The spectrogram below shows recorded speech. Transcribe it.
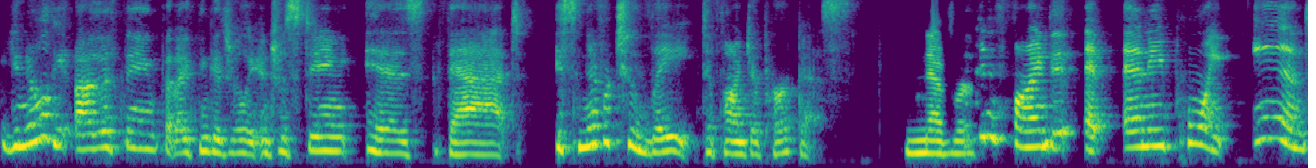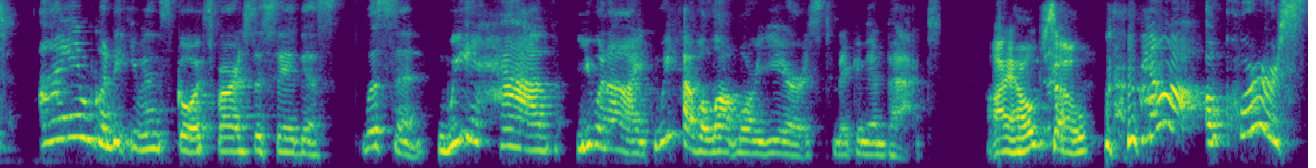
you know, the other thing that I think is really interesting is that it's never too late to find your purpose. Never. You can find it at any. And I am going to even go as far as to say this listen, we have, you and I, we have a lot more years to make an impact. I hope so. yeah, of course.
